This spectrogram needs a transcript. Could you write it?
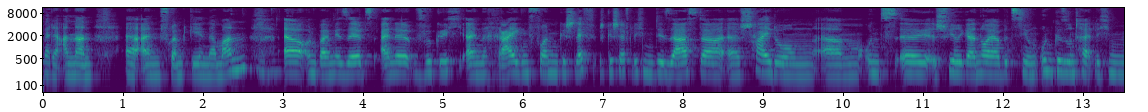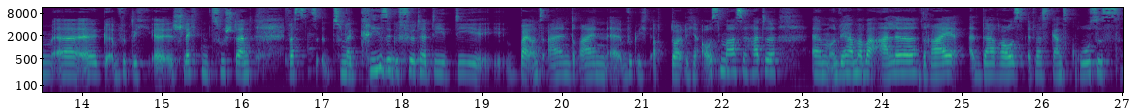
bei der anderen äh, ein fremdgehender Mann mhm. äh, und bei mir selbst eine wirklich ein Reigen von geschäftlichem Desaster, äh, Scheidung ähm, und äh, schwieriger neuer Beziehung und gesundheitlichem äh, wirklich äh, schlechten Zustand, was zu einer Krise geführt hat, die die bei uns allen dreien äh, wirklich auch deutliche Ausmaße hatte. Ähm, und wir haben aber alle drei daraus etwas ganz Großes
